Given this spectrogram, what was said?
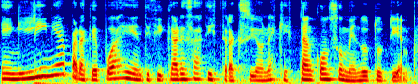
en línea para que puedas identificar esas distracciones que están consumiendo tu tiempo.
